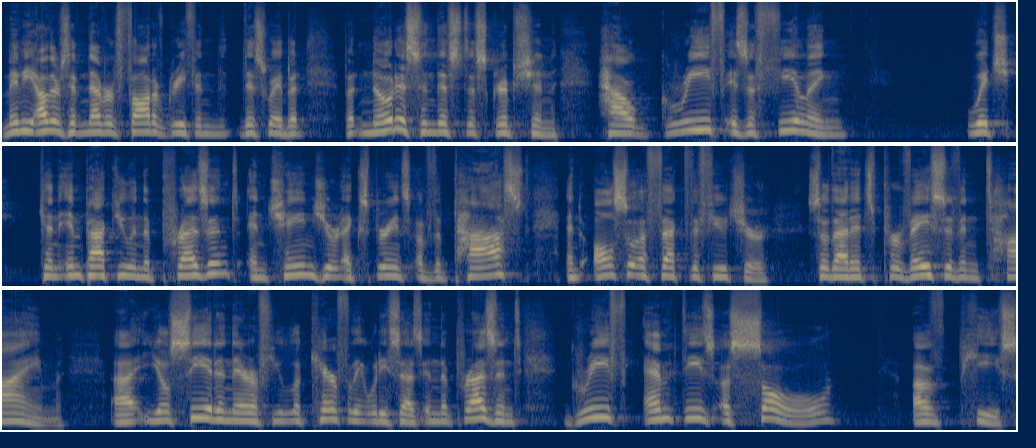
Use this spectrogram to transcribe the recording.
Maybe others have never thought of grief in this way, but, but notice in this description how grief is a feeling which can impact you in the present and change your experience of the past and also affect the future so that it's pervasive in time. Uh, you'll see it in there if you look carefully at what he says. In the present, grief empties a soul of peace.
